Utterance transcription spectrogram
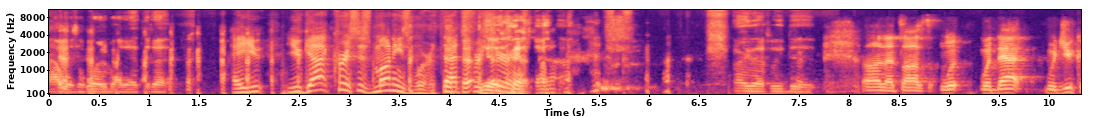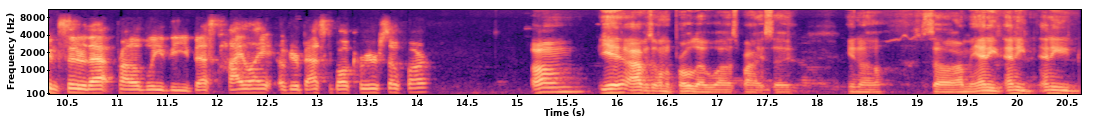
I wasn't worried about it after that. Hey, you you got Chris's money's worth, that's for sure. I guess we did. Oh, that's awesome. Would, would that would you consider that probably the best highlight of your basketball career so far? Um, yeah, I was on the pro level. I was probably say, you know. So I mean, any any any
